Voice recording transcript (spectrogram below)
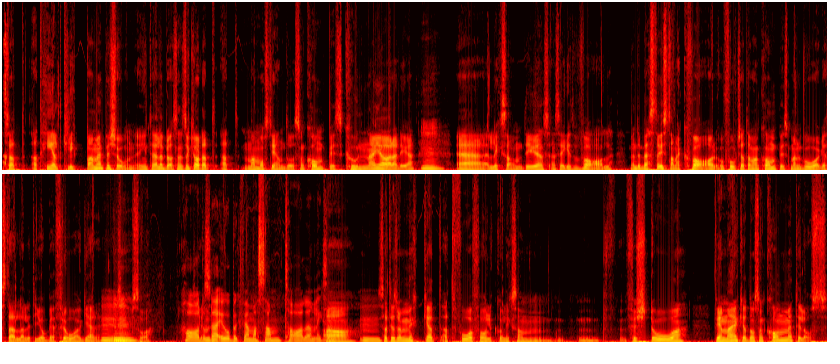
så att, att helt klippa med en person är inte heller bra. Sen såklart att, att man måste ju ändå som kompis kunna göra det. Mm. Eh, liksom, det är ju ens, ens eget val. Men det bästa är att stanna kvar och fortsätta vara en kompis men våga ställa lite jobbiga frågor. Mm. Liksom, så. Ha de där obekväma samtalen liksom. Ja, Mm. så att jag tror mycket att, att få folk att liksom förstå. För jag märker att de som kommer till oss,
